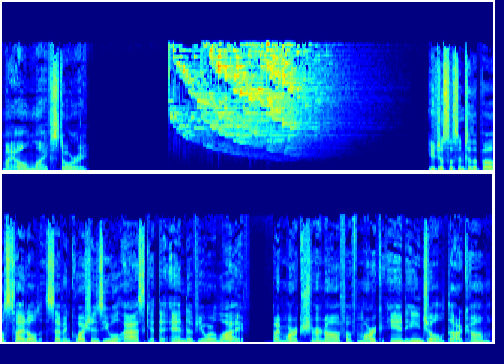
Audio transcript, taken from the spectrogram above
my own life story. You just listened to the post titled Seven Questions You Will Ask at the End of Your Life by Marc Chernoff of marcandangel.com.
